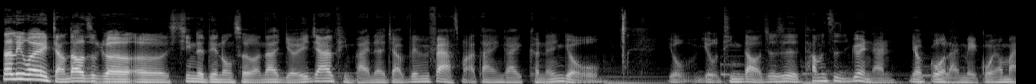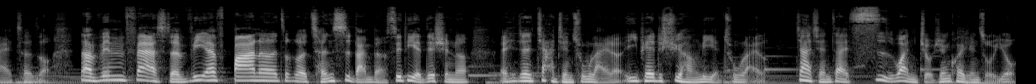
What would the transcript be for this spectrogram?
那另外讲到这个呃新的电动车，那有一家品牌呢叫 VinFast 嘛，大家应该可能有。有有听到，就是他们是越南要过来美国要卖车子哦。那 VinFast 的 VF 八呢，这个城市版本 City Edition 呢，哎，这价钱出来了，EPA 的续航力也出来了，价钱在四万九千块钱左右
